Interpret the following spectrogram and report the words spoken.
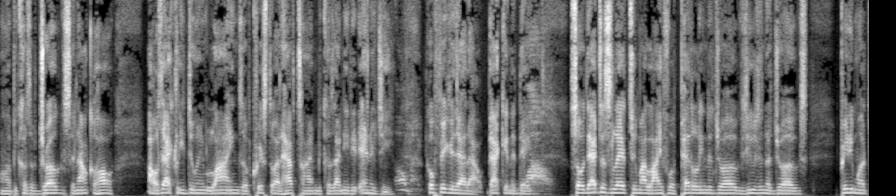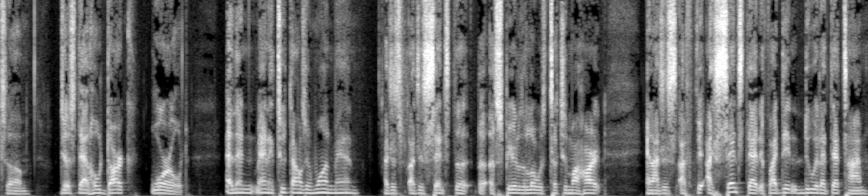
uh, because of drugs and alcohol. I was actually doing lines of crystal at halftime because I needed energy. Oh, my Go figure that out. Back in the day. Wow. So that just led to my life of peddling the drugs, using the drugs, pretty much um, just that whole dark world. And then, man, in 2001, man, I just I just sensed the, the a spirit of the Lord was touching my heart, and I just I I sensed that if I didn't do it at that time,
